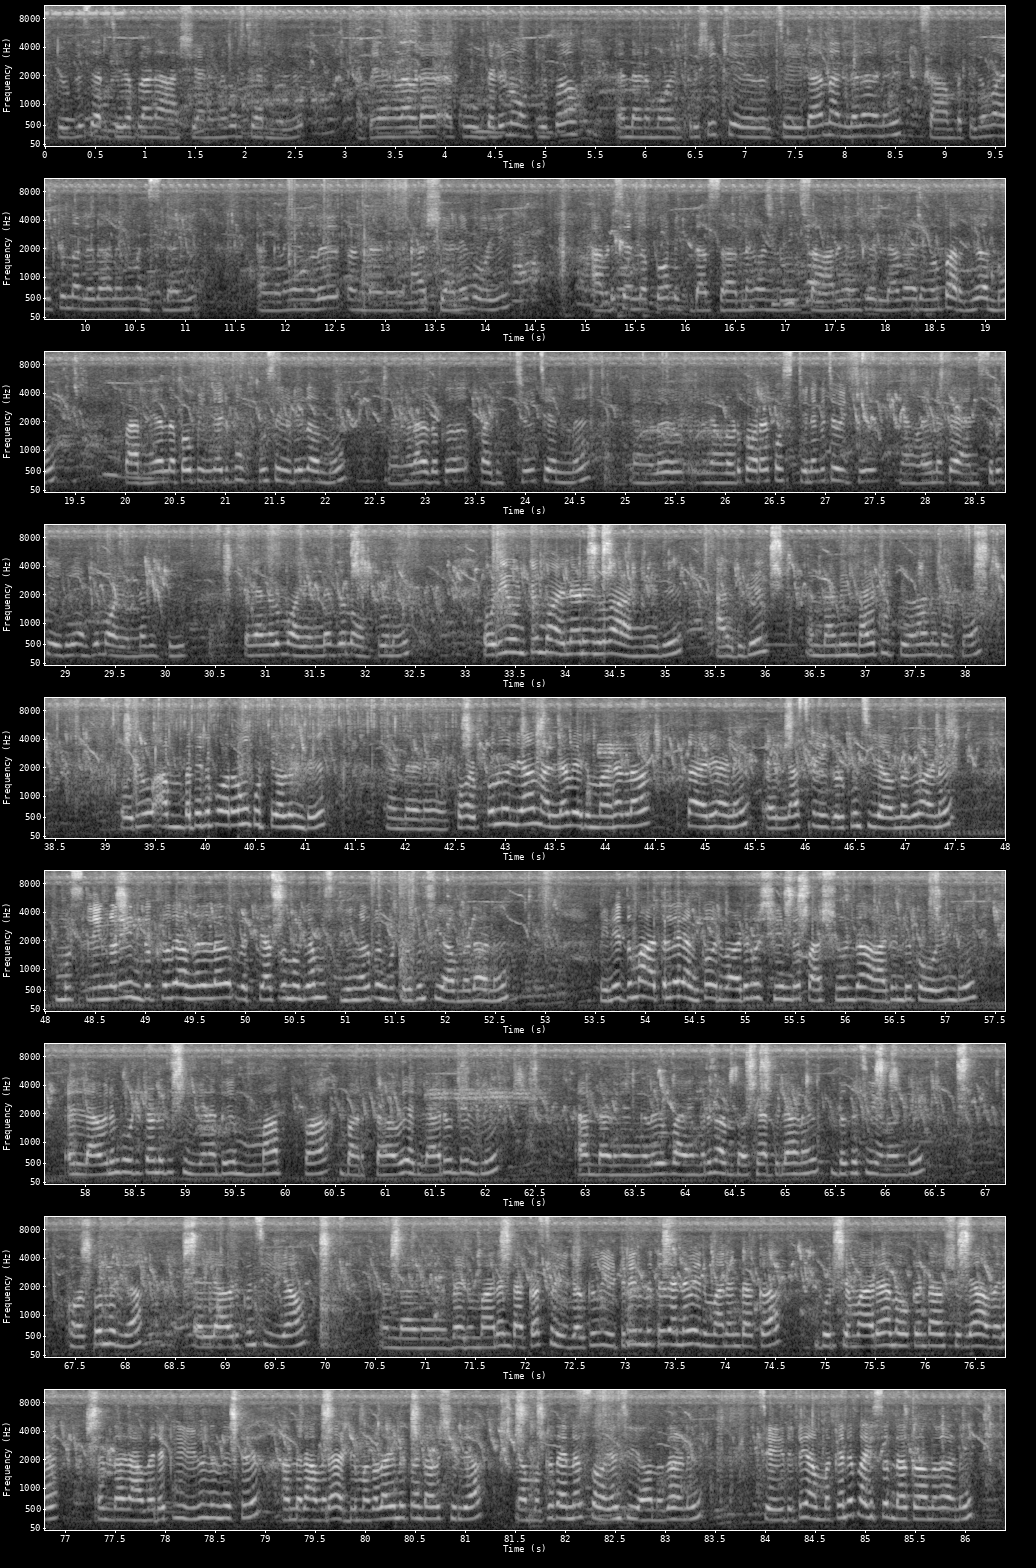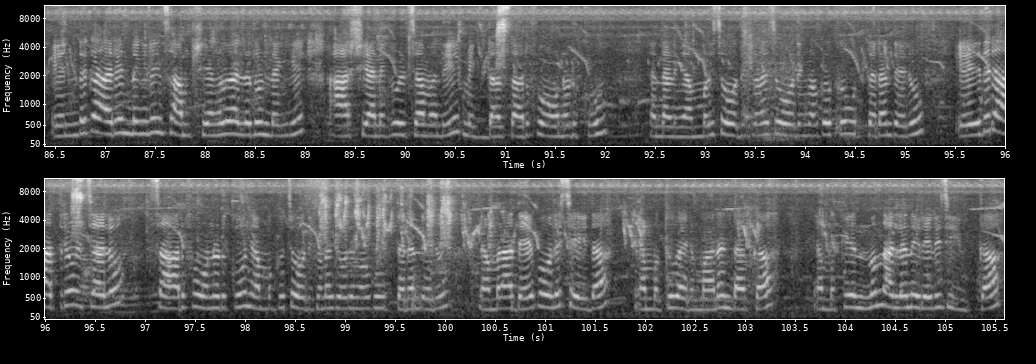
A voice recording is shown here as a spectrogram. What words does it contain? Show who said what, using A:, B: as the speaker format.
A: യൂട്യൂബിൽ സെർച്ച് ചെയ്തപ്പോഴാണ് ആശാനിനെ കുറിച്ച് അറിഞ്ഞത്. അപ്പോൾ ഞങ്ങൾ അവിടെ കൂടുതൽ നോക്കിയപ്പോൾ എന്താണ് മുയൽ കൃഷി ചെയ്- ചെയ്താൽ നല്ലതാണ് സാമ്പത്തികമായിട്ടും നല്ലതാണെന്ന് മനസ്സിലായി. അങ്ങനെ ഞങ്ങൾ എന്താണ് ആശയാനെ പോയി. അവിടെ ചെന്നപ്പോൾ മിക്താർ സാറിനെ കണ്ടു. സാറ് ഞങ്ങൾക്ക് എല്ലാ കാര്യങ്ങളും പറഞ്ഞു തന്നു. പറഞ്ഞു തന്നപ്പോൾ പിന്നെ ഒരു ബുക്കും സീഡിയും തന്നു. ഞങ്ങൾ അതൊക്കെ പഠിച്ച് ചെന്ന് ഞങ്ങൾ ഞങ്ങളോട് കുറേ ക്വസ്റ്റ്യനൊക്കെ ചോദിച്ച്. ഞങ്ങൾ അതിനൊക്കെ ആൻസർ ചെയ്ത് ഞങ്ങൾക്ക് മുയലിനെ കിട്ടി. അപ്പം ഞങ്ങൾ മുയലിനൊക്കെ നോക്കുകയാണ് ഒരു യൂണിറ്റ് മുയലാണ് ഞങ്ങൾ വാങ്ങിയത്. അതിൽ എന്താണ് ഉണ്ടായ കുട്ടികളാണ് ഇതൊക്കെ. ഒരു അമ്പതിൽ പുറം കുട്ടികളുണ്ട്. എന്താണ്? കുഴപ്പമൊന്നുമില്ല നല്ല വരുമാനമുള്ള കാര്യമാണ്. എല്ലാ സ്ത്രീകൾക്കും ചെയ്യാവുന്നതുമാണ്. മുസ്ലിങ്ങൾ ഹിന്ദുക്കൾ അങ്ങനെയുള്ള വ്യത്യാസമൊന്നുമില്ല. മുസ്ലിങ്ങൾ പെൺകുട്ടികൾക്കും ചെയ്യാവുന്നതാണ്. പിന്നെ ഇത് മാത്രമല്ല ഞങ്ങൾക്ക് ഒരുപാട് കൃഷിയുണ്ട്. പശുവുണ്ട് ആടുണ്ട് കോഴിയുണ്ട്. എല്ലാവരും കൂടിയിട്ടാണ് ഇത് ചെയ്യണത്. ഉമ്മ അപ്പ ഭർത്താവ് എല്ലാവരും ഉണ്ട് ഇതിൽ എന്താണ് ഞങ്ങൾ ഭയങ്കര സന്തോഷത്തിലാണ് ഇതൊക്കെ ചെയ്യണതുകൊണ്ട് കുഴപ്പമൊന്നുമില്ല. എല്ലാവർക്കും ചെയ്യാം. എന്താണ് വരുമാനം ഉണ്ടാക്കുക സ്ത്രീകൾക്ക് വീട്ടിലിരുന്നിട്ട് തന്നെ വരുമാനം ഉണ്ടാക്കുക പുരുഷന്മാരെ നോക്കേണ്ട ആവശ്യമില്ല. അവരെ എന്താണ് അവരെ കീഴിൽ നിന്നിട്ട് എന്താണ് അവരെ അടിമകളായി നിൽക്കേണ്ട ആവശ്യമില്ല. നമുക്ക് തന്നെ സ്വയം ചെയ്യാവുന്നതാണ്. ചെയ്തിട്ട് നമുക്ക് തന്നെ പൈസ ഉണ്ടാക്കാവുന്നതാണ്. എന്ത് കാര്യം ഉണ്ടെങ്കിലും സംശയങ്ങൾ വല്ലതുണ്ടെങ്കിൽ ആശയാനക്ക് വിളിച്ചാൽ മതി. മിഗ്ദാൽ സാർ ഫോൺ എടുക്കും. എന്താണ് നമ്മൾ ചോദിക്കുന്ന ചോദ്യങ്ങൾക്കൊക്കെ ഉത്തരം തരും. ഏത് രാത്രി വിളിച്ചാലും സാറ് ഫോൺ എടുക്കും. നമുക്ക് ചോദിക്കുന്ന ചോദ്യങ്ങൾക്ക് ഉത്തരം തരും. നമ്മൾ അതേപോലെ ചെയ്താൽ നമുക്ക് വരുമാനം ഉണ്ടാക്കാം. നമുക്ക് എന്നും നല്ല നിലയിൽ ജീവിക്കാം.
